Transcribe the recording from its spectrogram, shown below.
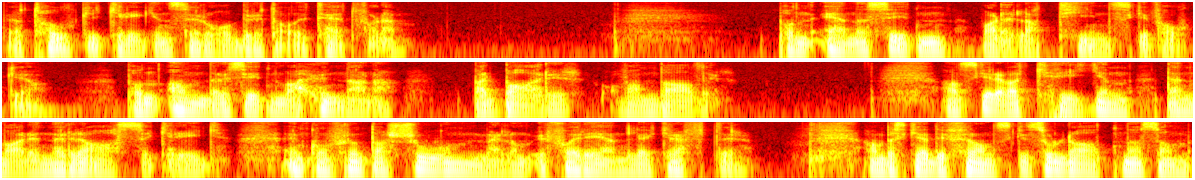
ved å tolke krigens rå brutalitet for dem. På den ene siden var det latinske folket, på den andre siden var hunderne, barbarer og vandaler. Han skrev at krigen, den var en rasekrig, en konfrontasjon mellom uforenlige krefter. Han beskrev de franske soldatene som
